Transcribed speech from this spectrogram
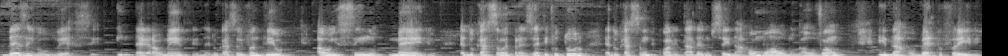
desenvolver-se integralmente da educação infantil ao ensino médio. Educação é presente e futuro, educação de qualidade é no seio da Romualdo Galvão e da Roberto Freire.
